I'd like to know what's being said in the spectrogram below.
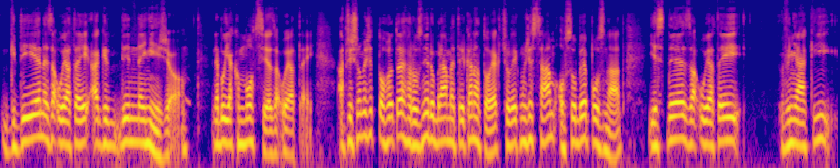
kdy je nezaujatý a kdy není, že jo? Nebo jak moc je zaujatý. A přišlo mi, že tohle je hrozně dobrá metrika na to, jak člověk může sám o sobě poznat, jestli je zaujatý v, nějaký,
